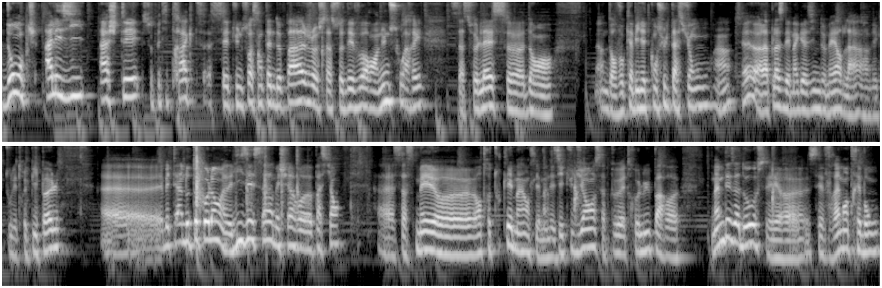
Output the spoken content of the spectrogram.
donc allez-y, achetez ce petit tract, c'est une soixantaine de pages, ça se dévore en une soirée, ça se laisse dans, dans vos cabinets de consultation, hein, à la place des magazines de merde là, avec tous les trucs people, mettez un autocollant, euh, lisez ça, mes chers euh, patients. ça se met entre toutes les mains, entre les mains des étudiants, ça peut être lu par même des ados, c'est vraiment très bon.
